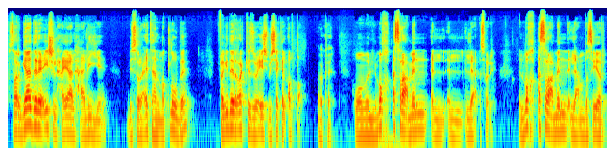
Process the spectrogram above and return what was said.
فصار قادر يعيش الحياة الحالية بسرعتها المطلوبة فقدر يركز ويعيش بشكل أبطأ. okay. هو المخ أسرع من ال... ال... لا sorry. المخ أسرع من اللي عم بصير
